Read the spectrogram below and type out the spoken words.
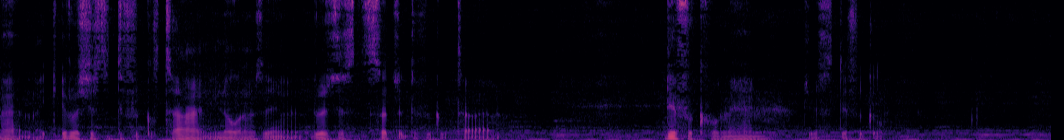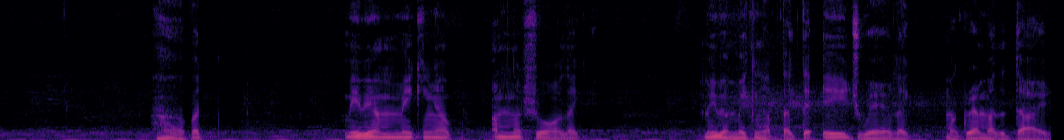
man, like it was just a difficult time, you know what I'm saying? It was just such a difficult time. Difficult, man. Just difficult. uh, but maybe I'm making up. I'm not sure. Like maybe I'm making up like the age where like my grandmother died.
